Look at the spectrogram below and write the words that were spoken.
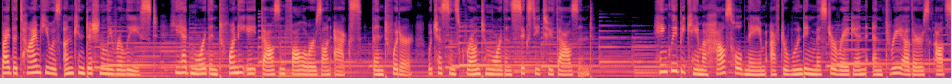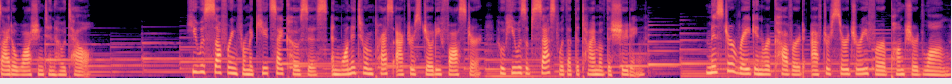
By the time he was unconditionally released, he had more than 28,000 followers on X, then Twitter, which has since grown to more than 62,000. Hinckley became a household name after wounding Mr. Reagan and three others outside a Washington hotel. He was suffering from acute psychosis and wanted to impress actress Jodie Foster, who he was obsessed with at the time of the shooting. Mr. Reagan recovered after surgery for a punctured lung.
